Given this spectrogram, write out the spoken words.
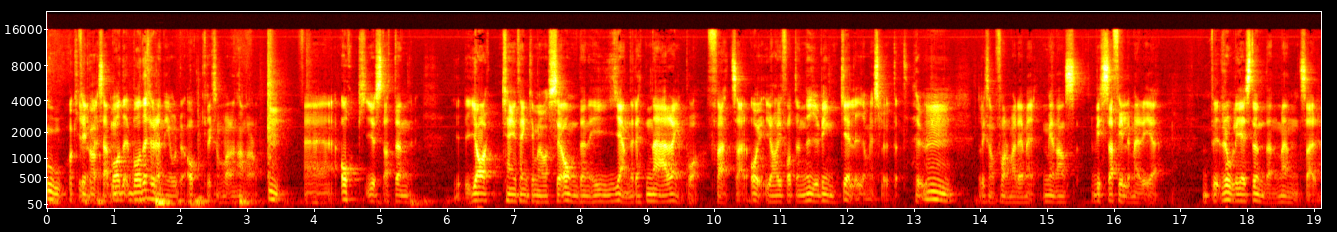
Oh, okej. filmen. Så här, både, både hur den är gjord och liksom vad den handlar om. Mm. Eh, och just att den, jag kan ju tänka mig att se om den igen rätt nära in på För att så här, oj, jag har ju fått en ny vinkel i och med slutet. Hur Mm. liksom formar det mig? Medan vissa filmer är roliga i stunden men så här,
